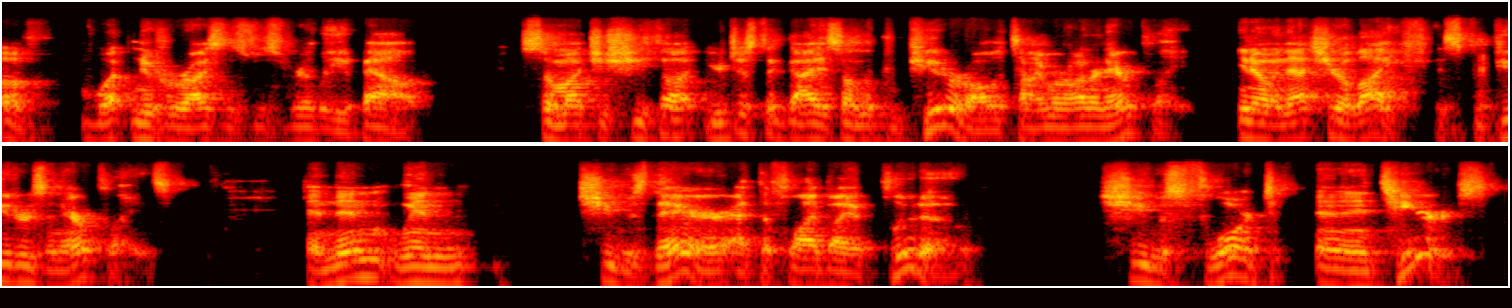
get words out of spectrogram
of what New Horizons was really about. so much as she thought you're just a guy that's on the computer all the time or on an airplane, you know, and that's your life is computers and airplanes. And then when she was there at the flyby of Pluto, she was floored and in tears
